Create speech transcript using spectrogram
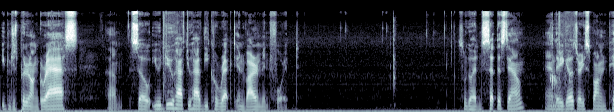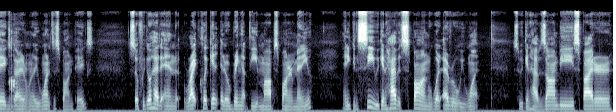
you can just put it on grass. Um, so you do have to have the correct environment for it. So we'll go ahead and set this down. And there you go, it's already spawning pigs, but I don't really want it to spawn pigs. So if we go ahead and right click it, it'll bring up the mob spawner menu. And you can see we can have it spawn whatever we want. So we can have zombie, spider,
